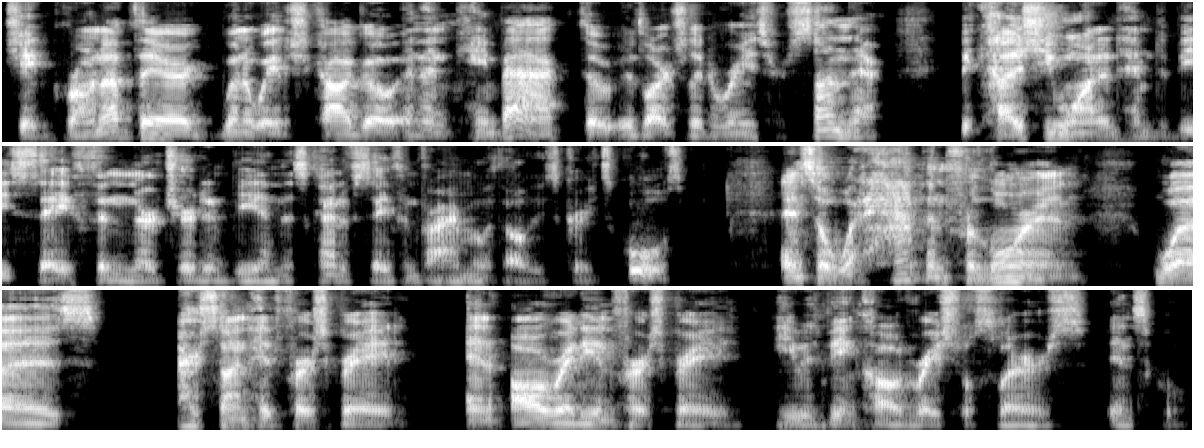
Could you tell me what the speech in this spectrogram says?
She had grown up there, went away to Chicago, and then came back to largely to raise her son there because she wanted him to be safe and nurtured and be in this kind of safe environment with all these great schools. And so what happened for Lauren was her son hit first grade and already in first grade he was being called racial slurs in school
